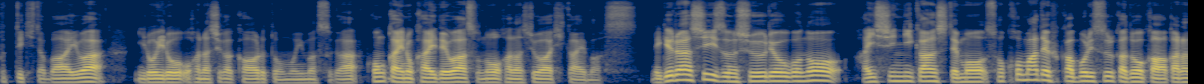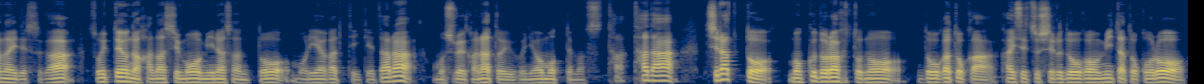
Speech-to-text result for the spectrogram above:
降ってきた場合はいろいろお話が変わると思いますが今回の回ではそのお話は控えます。レギュラーシーズン終了後の配信に関してもそこまで深掘りするかどうかわからないですがそういったような話も皆さんと盛り上がっていけたら面白いかなというふうに思ってます。ただちらっとモックドラフトの動画とか解説してる動画を見たところ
